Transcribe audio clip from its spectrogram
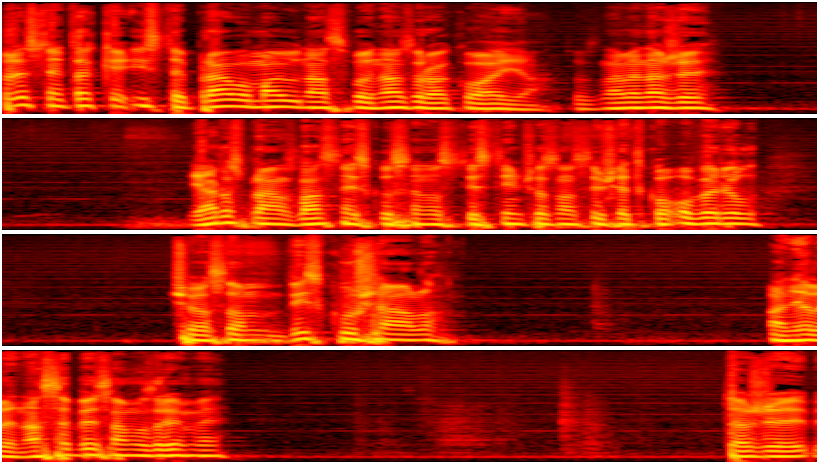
presne také isté právo majú na svoj názor ako aj ja. To znamená, že ja rozprávam z vlastnej skúsenosti s tým, čo som si všetko overil, čo som vyskúšal a nielen na sebe samozrejme. Takže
